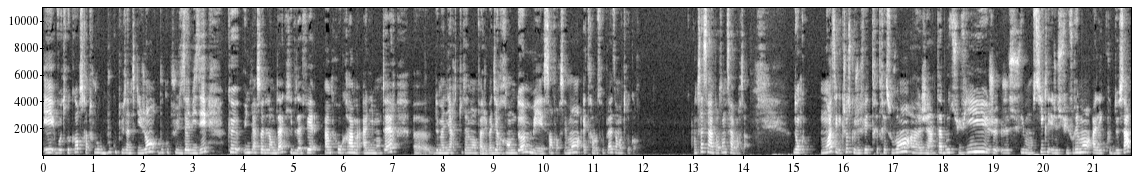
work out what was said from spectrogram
et votre corps sera toujours beaucoup plus intelligent, beaucoup plus avisé qu'une personne lambda qui vous a fait un programme alimentaire euh, de manière totalement, enfin je vais pas dire random, mais sans forcément être à votre place dans votre corps. Donc ça c'est important de savoir ça. Donc moi, c'est quelque chose que je fais très très souvent. Hein. J'ai un tableau de suivi, je, suis mon cycle et je suis vraiment à l'écoute de ça.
